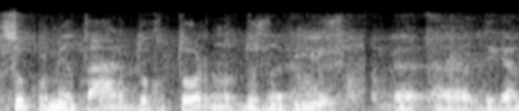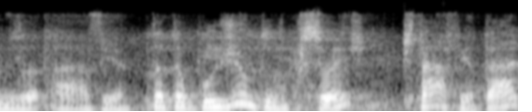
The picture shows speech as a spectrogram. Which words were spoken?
suplementar do retorno dos navios, uh, digamos, à Ásia. Portanto, é um conjunto de pressões está a afetar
